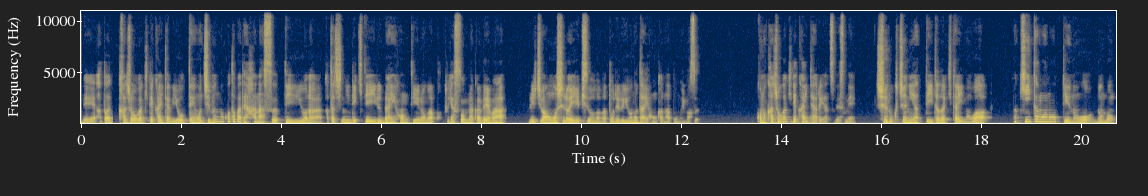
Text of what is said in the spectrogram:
で、あとは箇条書きで書いてある要点を自分の言葉で話すっていうような形にできている台本っていうのが、ポッドキャストの中では、一番面白いエピソードが取れるような台本かなと思います。この箇条書きで書いてあるやつですね。収録中にやっていただきたいのは、聞いたものっていうのをどんどん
